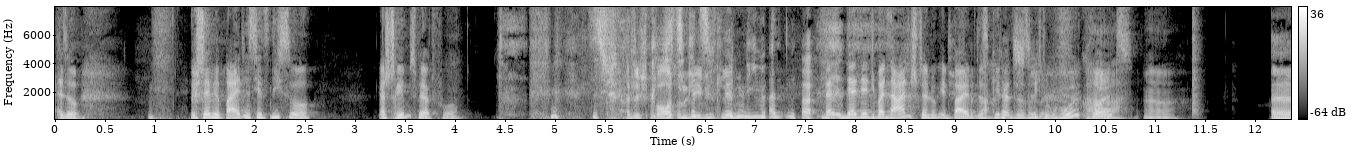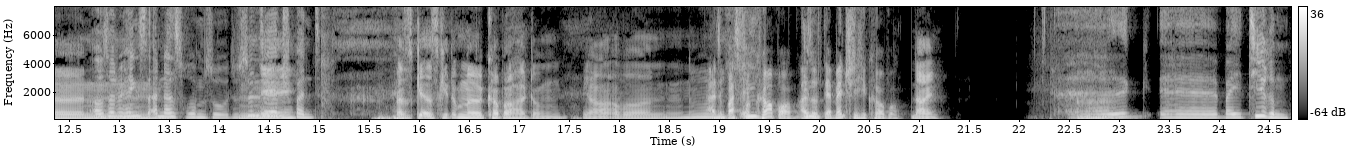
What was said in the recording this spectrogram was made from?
also, ich stelle mir beides jetzt nicht so erstrebenswert vor. Das Also Sport und für Lebensleben? niemanden. Na, na, die Bananenstellung in beiden, das geht also so Richtung Hohlkreuz. Ah, ah. Ähm, Außer du hängst andersrum so. Das ist schon sehr nee. entspannt. Also es, geht- es geht um eine Körperhaltung, ja, aber mm, Also was vom im- Körper? Also der menschliche Körper. Nein. Äh, äh, bei Tieren.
